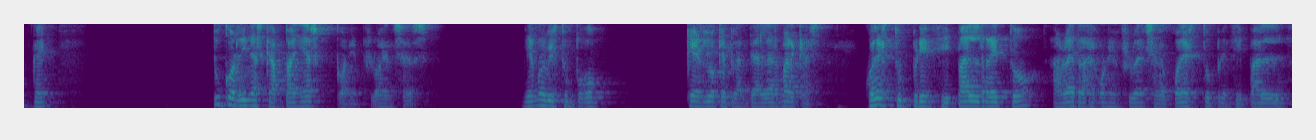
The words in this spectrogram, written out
Ok. Tú coordinas campañas con influencers. Ya hemos visto un poco qué es lo que plantean las marcas. ¿Cuál es tu principal reto a la hora de trabajar con influencers? ¿O cuál es tu principal,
